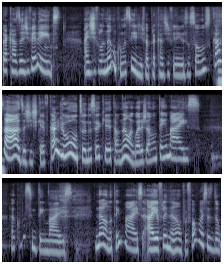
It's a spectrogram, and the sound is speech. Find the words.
para casas diferentes. Aí a gente falou, não, como assim? A gente vai para casas diferentes, nós somos casados, a gente quer ficar junto, não sei o que tal. Não, agora já não tem mais. Aí, como assim tem mais? Não, não tem mais. Aí eu falei, não, por favor, vocês dão,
